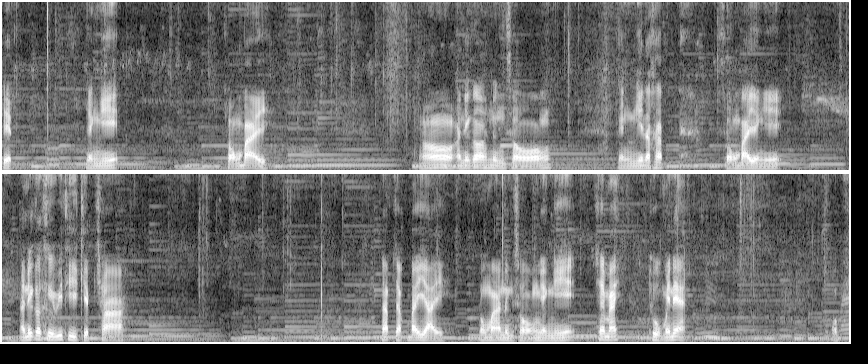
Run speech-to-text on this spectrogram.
เด็ดอย่างนี้สองใบอ๋ออันนี้ก็หนึ่งสองอย่างนี้นะครับสองใบอย่างนี้ อันนี้ก็คือวิธีเก็บชา นับจากใบใหญ่ลงมาหนึ่งสองอย่างนี้ ใช่ไหม ถูกไหมเนี่ยอืมโอเค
